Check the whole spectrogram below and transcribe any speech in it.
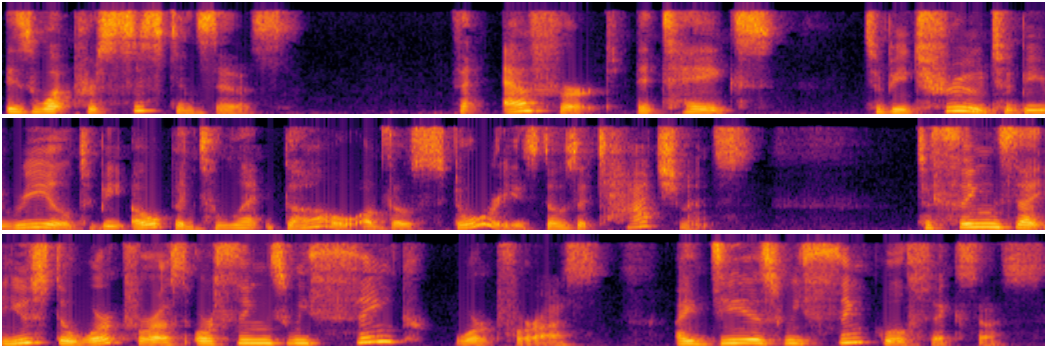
is what persistence is. The effort it takes to be true, to be real, to be open, to let go of those stories, those attachments to things that used to work for us or things we think work for us ideas we think will fix us,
